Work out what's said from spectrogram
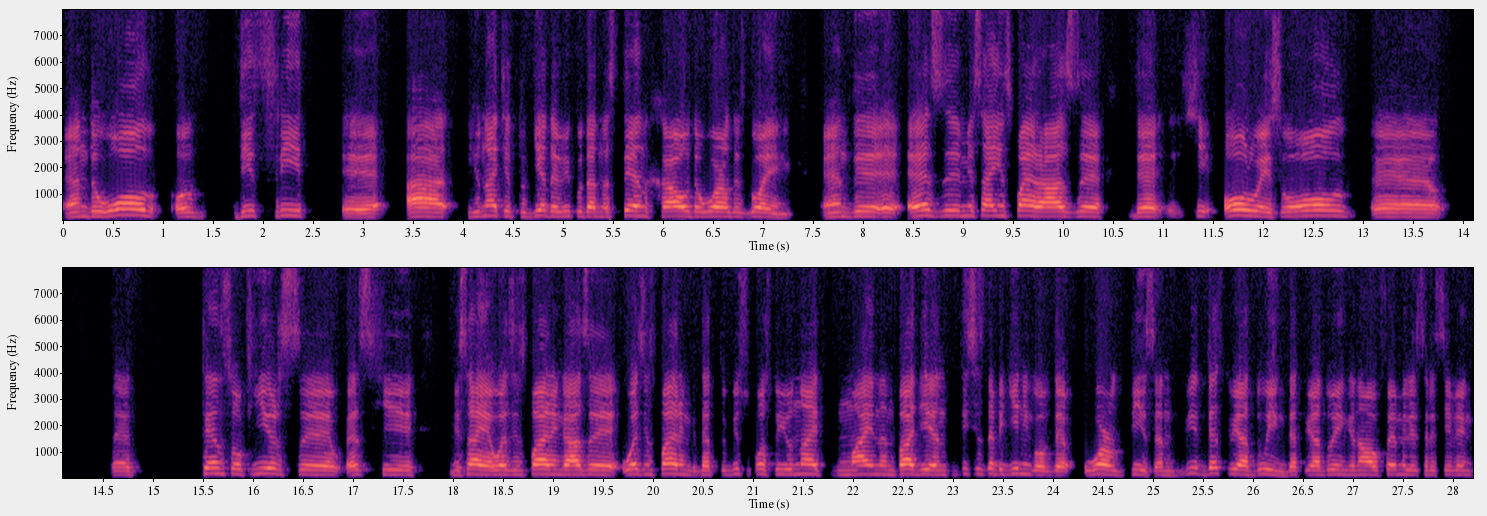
and all of these three uh, are united together, we could understand how the world is going. And uh, as Messiah inspired us, uh, the, he always, all uh, uh, tens of years, uh, as he Messiah was inspiring us, was inspiring that we're supposed to unite mind and body, and this is the beginning of the world peace. And we, that we are doing, that we are doing in our families, receiving uh,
